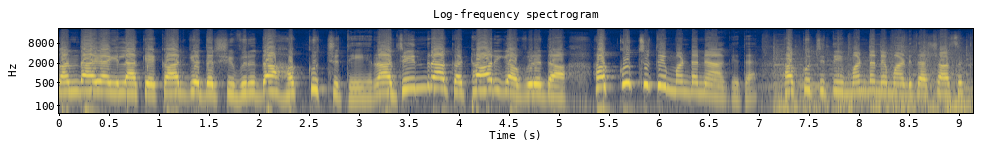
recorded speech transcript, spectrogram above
ಕಂದಾಯ ಇಲಾಖೆ ಕಾರ್ಯದರ್ಶಿ ವಿರುದ್ಧ ಹಕ್ಕುಚ್ಯುತಿ ರಾಜೇಂದ್ರ ಕಠಾರಿಯ ವಿರುದ್ಧ ಹಕ್ಕುಚ್ಯುತಿ ಮಂಡನೆ ಆಗಿದೆ. ಹಕ್ಕುಚ್ಯುತಿ ಮಂಡನೆ ಮಾಡಿದ ಶಾಸಕ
